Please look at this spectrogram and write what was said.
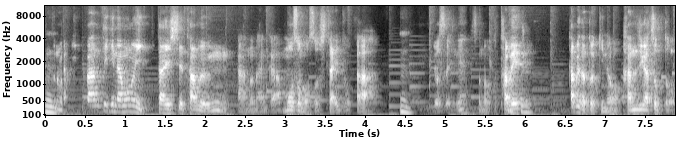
うん、一般的なものに対して多分あのなんかもそもそしたりとか、うん、要するにねその食べ、うん、食べた時の感じがちょっと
